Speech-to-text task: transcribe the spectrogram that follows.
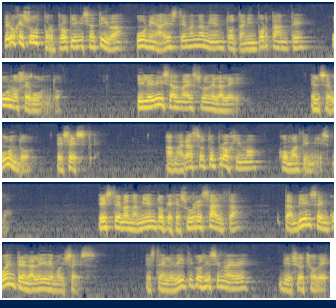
Pero Jesús, por propia iniciativa, une a este mandamiento tan importante uno segundo y le dice al maestro de la ley, el segundo es este, amarás a tu prójimo como a ti mismo. Este mandamiento que Jesús resalta también se encuentra en la ley de Moisés. Está en Levíticos 19, 18b.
